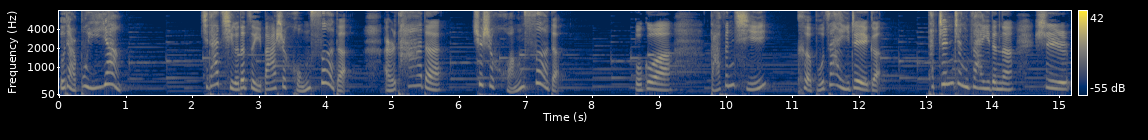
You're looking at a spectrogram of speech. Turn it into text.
有点不一样，其他企鹅的嘴巴是红色的，而它的却是黄色的。不过，达芬奇可不在意这个，他真正在意的呢是，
